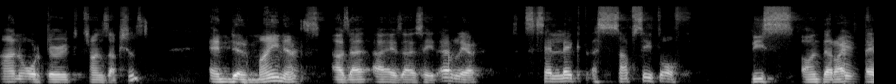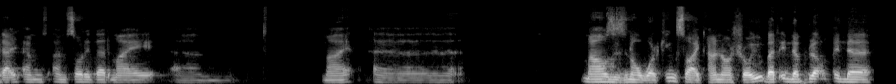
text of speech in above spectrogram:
unordered transactions. And the miners, as I as I said earlier, select a subset of this on the right side. I, am I'm, I'm sorry that my um, my uh, mouse is not working, so I cannot show you. But in the in the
